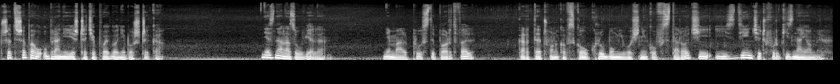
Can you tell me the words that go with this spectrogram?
przetrzepał ubranie jeszcze ciepłego nieboszczyka. Nie znalazł wiele. Niemal pusty portfel, kartę członkowską klubu miłośników staroci i zdjęcie czwórki znajomych.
